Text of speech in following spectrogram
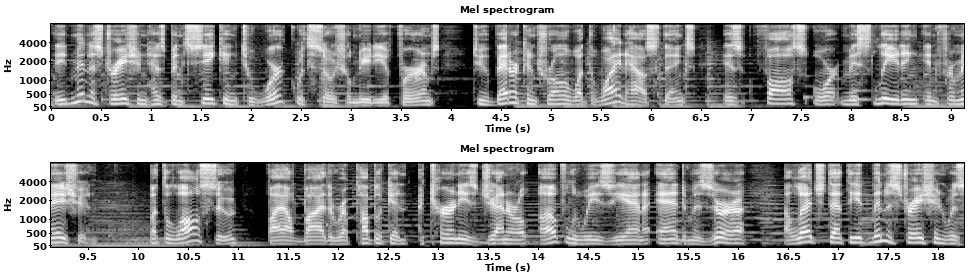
The administration has been seeking to work with social media firms to better control what the White House thinks is false or misleading information. But the lawsuit, filed by the Republican attorneys general of Louisiana and Missouri, alleged that the administration was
